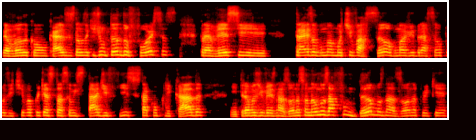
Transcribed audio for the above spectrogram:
gravando com o Carlos. Estamos aqui juntando forças para ver se traz alguma motivação, alguma vibração positiva, porque a situação está difícil, está complicada. Entramos de vez na zona, só não nos afundamos na zona porque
